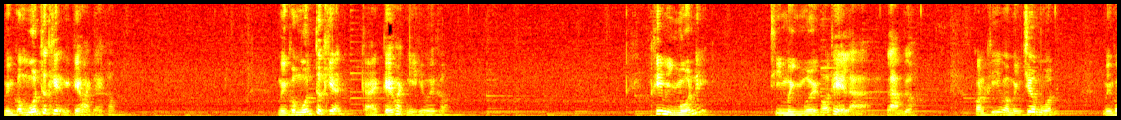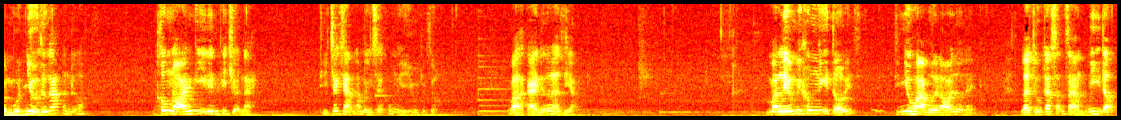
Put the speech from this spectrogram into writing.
Mình có muốn thực hiện cái kế hoạch này không? Mình có muốn thực hiện cái kế hoạch nghỉ hưu hay không? Khi mình muốn ý, thì mình mới có thể là làm được. Còn khi mà mình chưa muốn mình còn muốn nhiều thứ khác hơn nữa. Không nói nghĩ đến cái chuyện này thì chắc chắn là mình sẽ không nghỉ hưu được rồi. Và cái nữa là gì ạ? Mà nếu mình không nghĩ tới thì như hòa vừa nói rồi đấy là chúng ta sẵn sàng bị động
